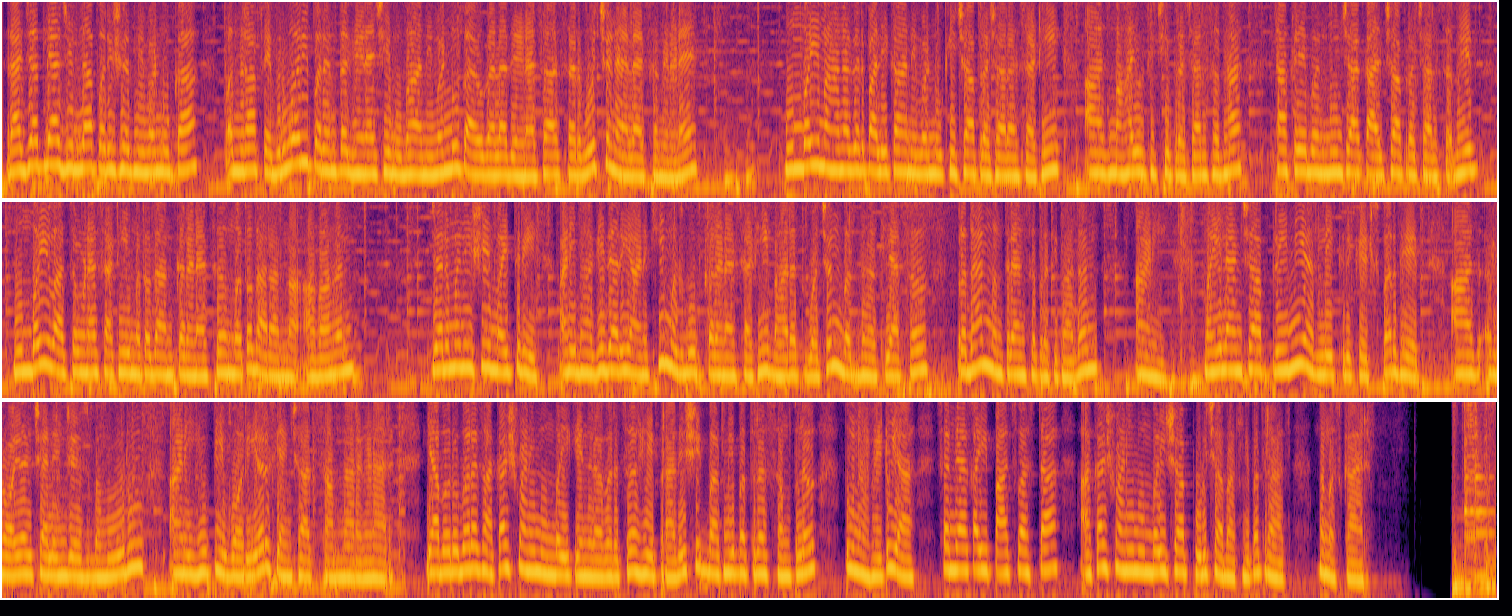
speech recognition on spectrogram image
राज्यातल्या जिल्हा परिषद निवडणुका पंधरा फेब्रुवारीपर्यंत घेण्याची मुभा निवडणूक आयोगाला देण्याचा सर्वोच्च न्यायालयाचा निर्णय मुंबई महानगरपालिका निवडणुकीच्या प्रचारासाठी आज महायुतीची प्रचारसभा. ठाकरे बंधूंच्या कालच्या प्रचारसभेत मुंबई वाचवण्यासाठी मतदान करण्याचं मतदारांना आवाहन. जर्मनीशी मैत्री आणि भागीदारी आणखी मजबूत करण्यासाठी भारत वचनबद्ध असल्याचं प्रधानमंत्र्यांचं प्रतिपादन आणि महिलांच्या प्रीमियर लीग क्रिकेट स्पर्धेत आज रॉयल चॅलेंजर्स बंगळुरू आणि युपी वॉरियर्स यांच्यात सामना रंगणार. याबरोबरच आकाशवाणी मुंबई केंद्रावरचं हे प्रादेशिक बातमीपत्र संपलं. पुन्हा भेटूया. संध्याकाळी पाच वाजता आकाशवाणी मुंबईच्या पुढच्या बातमीपत्रात. नमस्कार.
